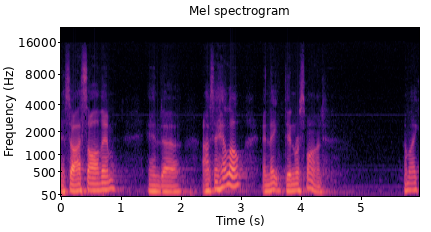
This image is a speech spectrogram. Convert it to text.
And so I saw them, and uh, I said, hello, and they didn't respond. I'm like,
